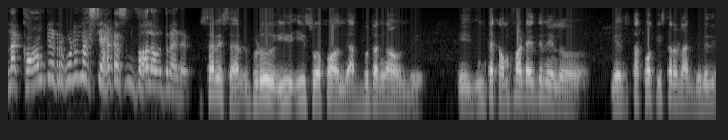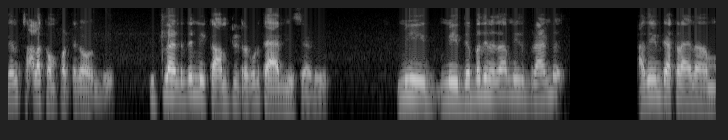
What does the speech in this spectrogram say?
నా కాంపిటేటర్ కూడా నా స్టేటస్ ఫాలో అవుతున్నాడు. సరే సార్ ఇప్పుడు ఈ సోఫా ఉంది అద్భుతంగా ఉంది. ఇంత కంఫర్ట్ అయితే నేను మీరు తక్కువకి ఇస్తారో నాకు తెలియదు కానీ చాలా comfort గా ఉంది. ఇట్లాంటిదే మీ కాంపిటీటర్ కూడా తయారు చేశాడు. మీ మీ దెబ్బతినదా మీ బ్రాండ్? అదేంటి అక్కడ ఆయన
